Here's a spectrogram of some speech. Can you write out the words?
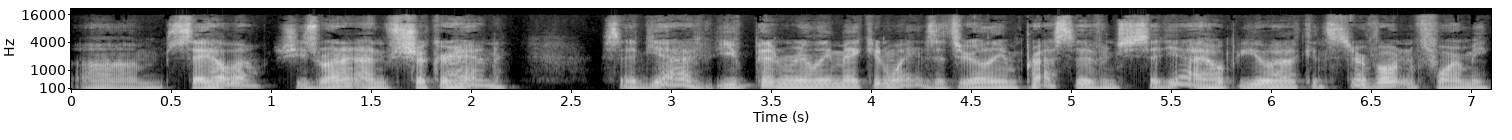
Um, say hello. She's running. I shook her hand. Said, Yeah, you've been really making waves. It's really impressive. And she said, Yeah, I hope you uh, consider voting for me.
